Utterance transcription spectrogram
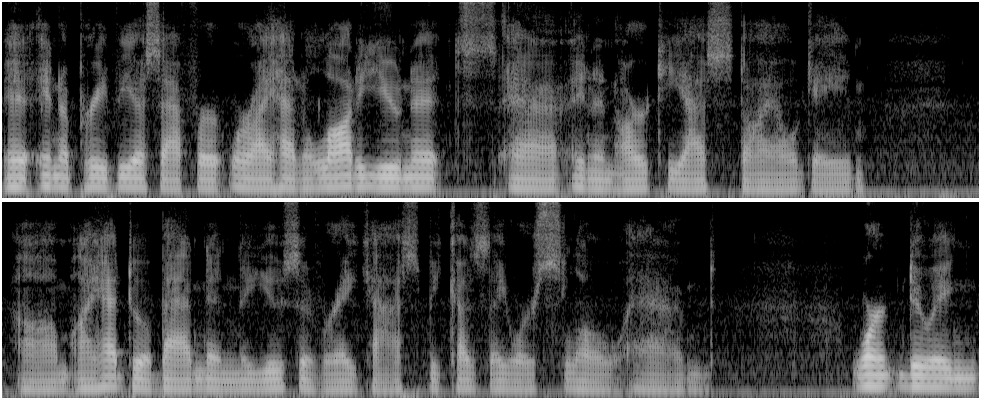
in a previous effort where I had a lot of units uh, in an RTS style game. Um, I had to abandon the use of raycasts because they were slow and weren't doing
